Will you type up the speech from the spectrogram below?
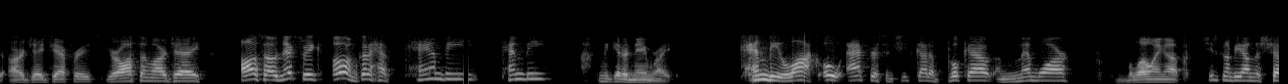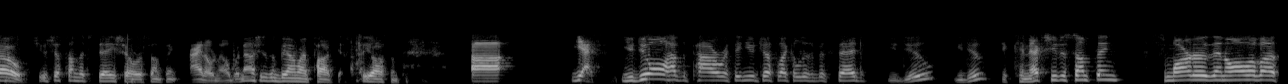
Mr. RJ Jeffries. You're awesome, RJ. Also, next week, oh, I'm going to have Tamby Tembi. Let me get her name right. Tembi Locke. Oh, actress, and she's got a book out, a memoir, blowing up. She's going to be on the show. She was just on the Today Show or something. I don't know, but now she's going to be on my podcast. It'll be awesome. Uh, yes, you do all have the power within you, just like Elizabeth said. You do. You do. It connects you to something smarter than all of us.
